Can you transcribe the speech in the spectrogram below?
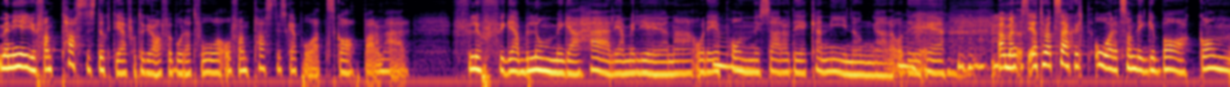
men ni är ju fantastiskt duktiga fotografer båda två och fantastiska på att skapa de här fluffiga, blommiga, härliga miljöerna. Och det är ponnysar och det är kaninungar och det är... Ja, men jag tror att särskilt året som ligger bakom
